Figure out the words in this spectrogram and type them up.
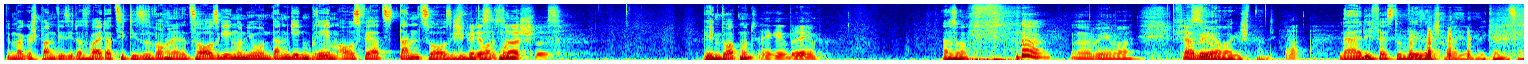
Bin mal gespannt, wie sie das weiterzieht. Dieses Wochenende zu Hause gegen Union, dann gegen Bremen auswärts, dann zu Hause gegen Spätestens Dortmund. Spätestens da Schluss. Gegen Dortmund? Ja, gegen Bremen. Achso. da bin ich mal, da bin ich ja mal gespannt. Ja. Na, die Festung Weserstadion, wir kennen es ja.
